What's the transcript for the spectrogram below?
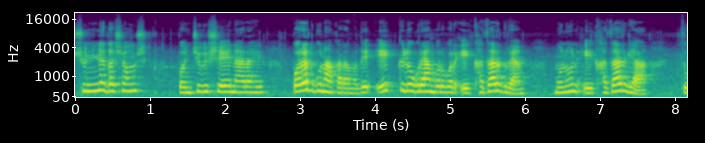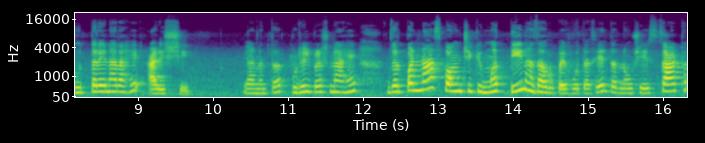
शून्य दशांश पंचवीसशे येणार आहे. परत गुणाकारामध्ये एक किलोग्रॅम बरोबर एक हजार ग्रॅम म्हणून एक हजार घ्या. तर उत्तर येणार आहे अडीचशे. यानंतर पुढील प्रश्न आहे जर पन्नास पाऊंडची किंमत तीन हजार रुपये होत असेल तर नऊशे साठ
